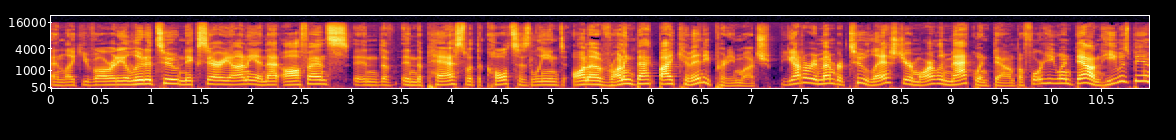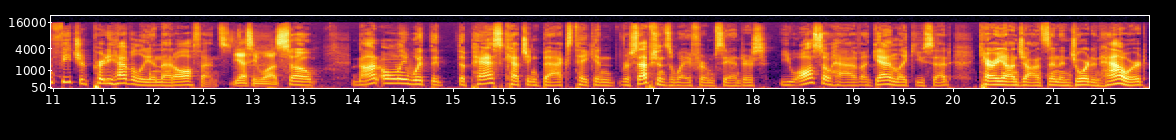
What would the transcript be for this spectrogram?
And like you've already alluded to, Nick Sirianni and that offense in the in the past with the Colts has leaned on a running back by committee pretty much. You got to remember too, last year Marlon Mack went down. Before he went down, he was being featured pretty heavily in that offense. Yes, he was. So not only with the, the pass catching backs taking receptions away from Sanders, you also have, again, like you said, on Johnson and Jordan Howard,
